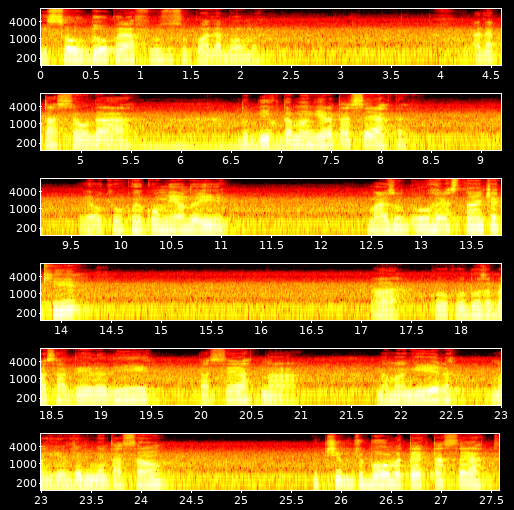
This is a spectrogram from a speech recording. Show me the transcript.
e soldou o parafuso do suporte da bomba adaptação da, do bico da mangueira tá certa. É o que eu recomendo aí. Mas o, o restante aqui... Ó, colocou duas abraçadeiras ali, tá certo, na, na mangueira, mangueira de alimentação. O tipo de bomba até que tá certo.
